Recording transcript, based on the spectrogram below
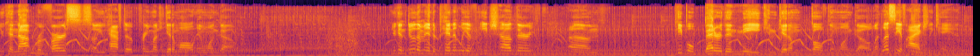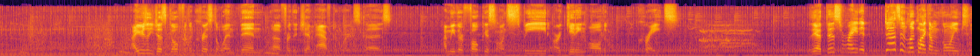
You cannot reverse, so you have to pretty much get them all in one go. You can do them independently of each other. Um, people better than me can get them both in one go. Let, us see if I actually can. I usually just go for the crystal and then uh, for the gem afterwards, because I'm either focused on speed or getting all the crates. At this rate, it doesn't look like I'm going to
